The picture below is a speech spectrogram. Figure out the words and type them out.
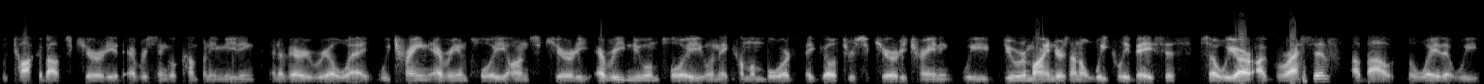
We talk about security at every single company meeting in a very real way. We train every employee on security. Every new employee, when they come on board, they go through security training. We do reminders on a weekly basis. So we are aggressive about the way that we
